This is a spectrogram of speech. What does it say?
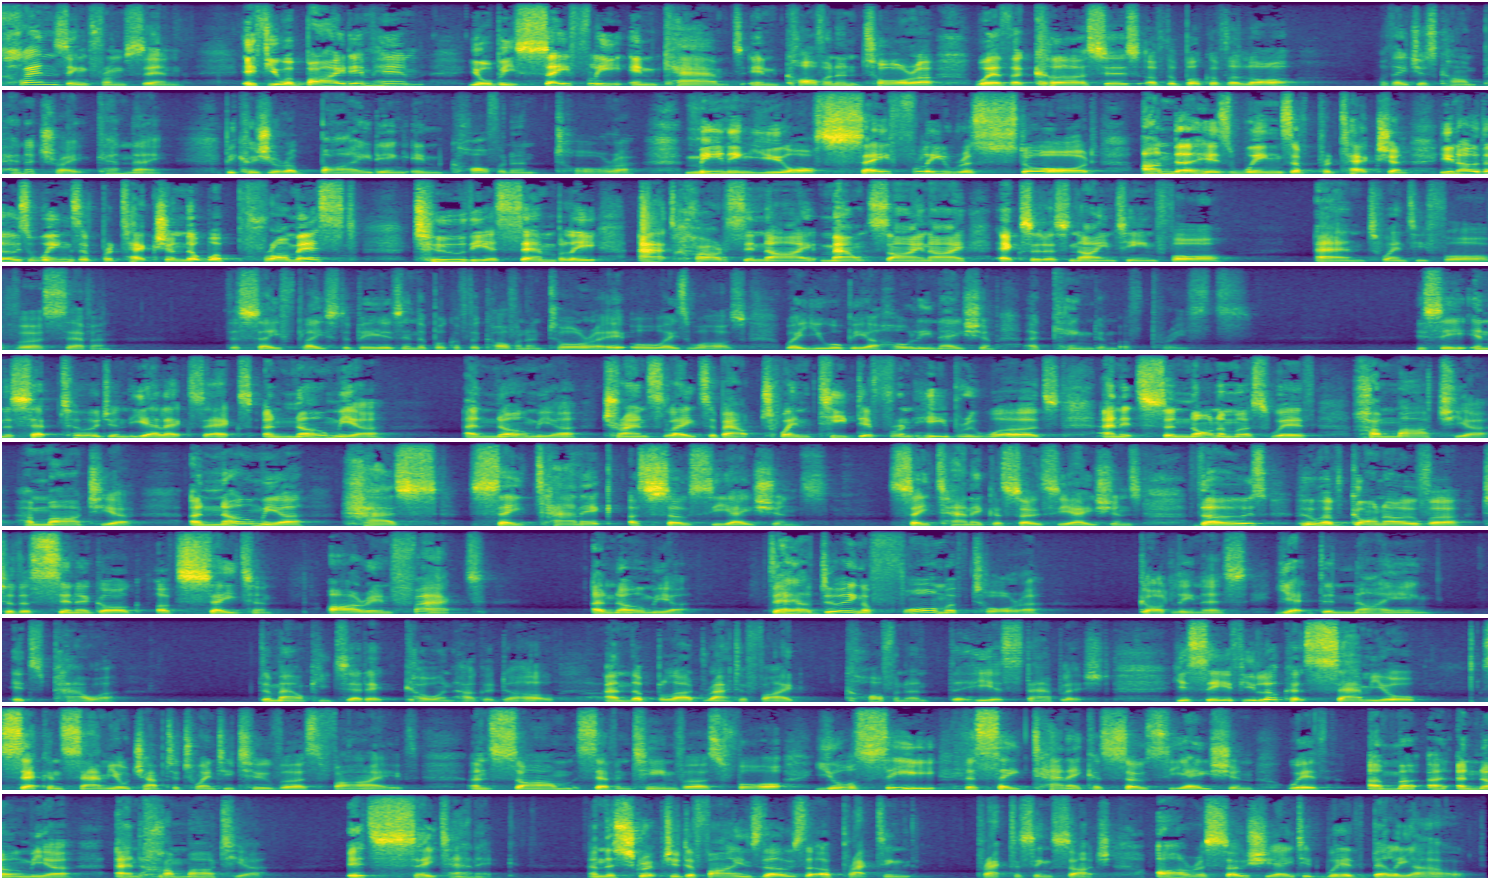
Cleansing from sin. If you abide in Him, you'll be safely encamped in covenant Torah, where the curses of the book of the law, well, they just can't penetrate, can they? Because you're abiding in covenant Torah, meaning you're safely restored under his wings of protection. You know, those wings of protection that were promised to the assembly at Har Sinai, Mount Sinai, Exodus 19:4 and 24 verse 7. The safe place to be is in the book of the covenant Torah. It always was, where you will be a holy nation, a kingdom of priests. You see, in the Septuagint, the LXX, anomia, anomia translates about 20 different Hebrew words, and it's synonymous with hamartia, hamartia. Anomia has satanic associations. Satanic associations. Those who have gone over to the synagogue of Satan are, in fact, anomia, they are doing a form of Torah, godliness, yet denying its power. The Melchizedek Cohen Hagadol and the blood ratified covenant that he established. You see, if you look at Samuel, 2 Samuel chapter 22, verse 5, and Psalm 17, verse 4, you'll see the satanic association with uh, anomia and hamartia. It's satanic. And the scripture defines those that are practicing, practicing such are associated with Belial.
